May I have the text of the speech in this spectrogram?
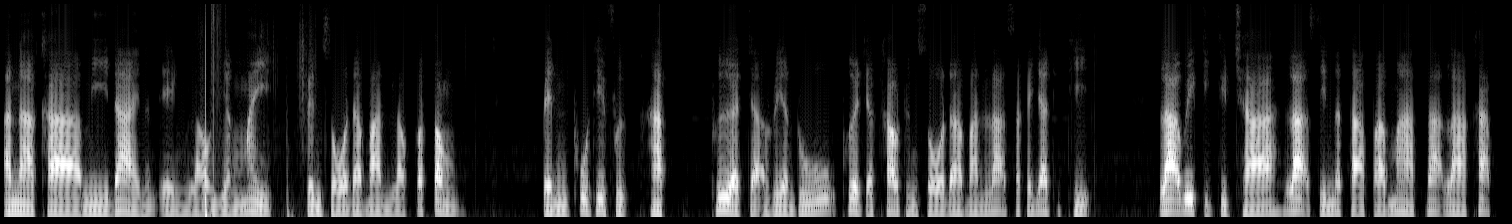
อนาคามีได้นั่นเอง เรายังไม่เป็นโสดาบันเราก็ต้องเป็นผู้ที่ฝึกหัดเพื่อจะเรียนรู้เพื่อจะเข้าถึงโสดาบันละสกยทิฏฐิละวิกิกิจฉาละสินตาปามาตละราคะป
